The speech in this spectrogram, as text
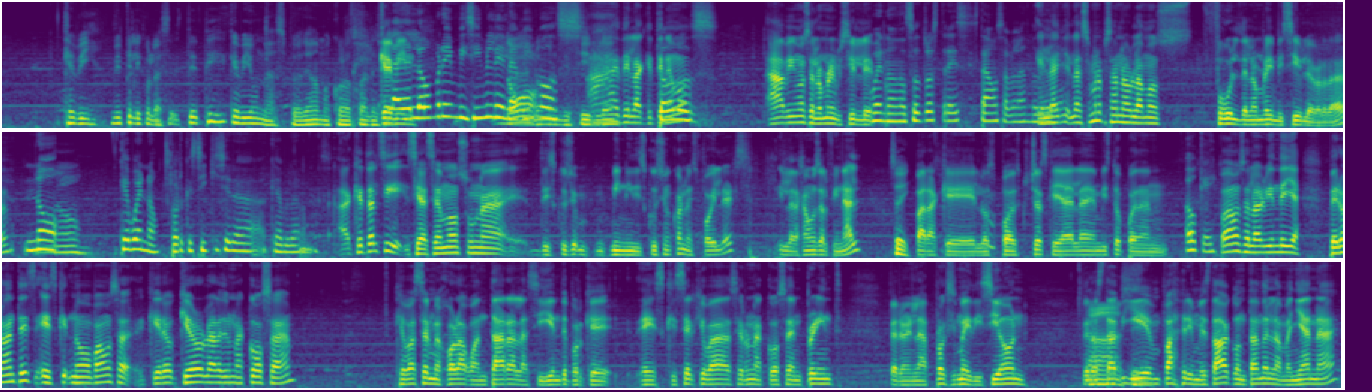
¿Qué vi? Vi películas. Te dije que vi unas, pero ya no me acuerdo cuáles. ¿Qué la vi? del hombre invisible, la No. El hombre vimos. invisible. Ah, de la que tenemos. Todos. Ah, vimos El Hombre Invisible. Bueno, nosotros tres estábamos hablando de El año- la semana pasada no hablamos full del Hombre Invisible, ¿verdad? No, qué bueno, porque sí quisiera que habláramos. Ah, ¿Qué tal si, si hacemos una eh, discusión, mini discusión con spoilers y la dejamos al final Sí. para que los podescuchas que ya la hayan visto puedan Ok. podamos hablar bien de ella. Pero antes es que no, vamos a quiero quiero hablar de una cosa que va a ser mejor aguantar a la siguiente porque es que Sergio va a hacer una cosa en print, pero en la próxima edición. Pero Ah, está sí. bien padre y me estaba contando en la mañana.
